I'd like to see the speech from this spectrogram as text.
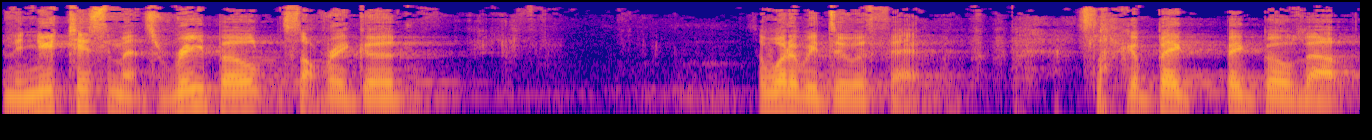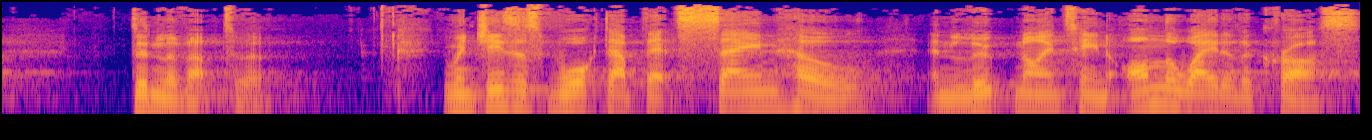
In the New Testament, it's rebuilt. It's not very good. So, what do we do with that? It's like a big, big build up. Didn't live up to it. When Jesus walked up that same hill in Luke 19 on the way to the cross,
